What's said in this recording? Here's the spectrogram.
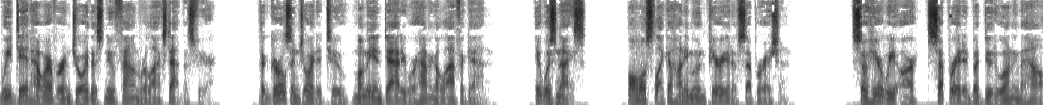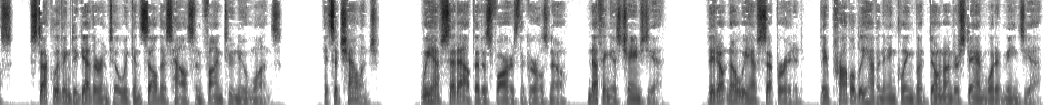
We did, however, enjoy this newfound relaxed atmosphere. The girls enjoyed it too, Mummy and Daddy were having a laugh again. It was nice. Almost like a honeymoon period of separation. So here we are, separated but due to owning the house, stuck living together until we can sell this house and find two new ones. It's a challenge. We have set out that as far as the girls know, nothing has changed yet. They don't know we have separated, they probably have an inkling but don't understand what it means yet.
